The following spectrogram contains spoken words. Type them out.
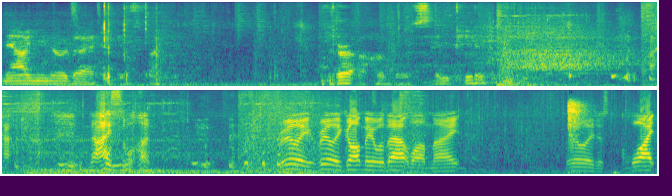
Now you know that I think it's funny. You're a homo sapien. Nice one! really, really got me with that one, mate. Really just quite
